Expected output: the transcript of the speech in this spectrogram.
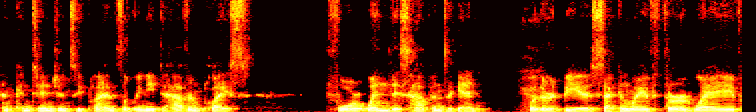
and contingency plans that we need to have in place for when this happens again, whether it be a second wave, third wave,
